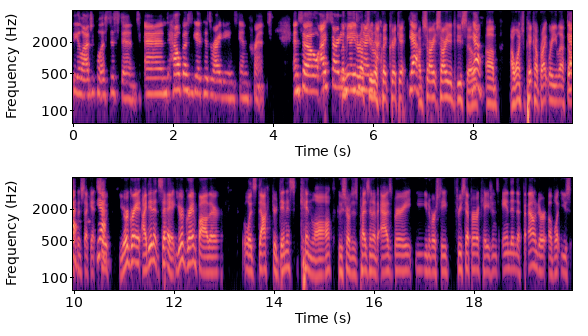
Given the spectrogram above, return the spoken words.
theological assistant and help us get his writings in print? And so i started let me interrupt you real quick cricket. Yeah. I'm sorry sorry to do so. Yeah. um i want you to pick up right where you left yeah. off in a second. Yeah. so your grand i didn't say it. Your grandfather was Dr. Dennis Kinlaw, who served as president of Asbury University three separate occasions, and then the founder of what used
